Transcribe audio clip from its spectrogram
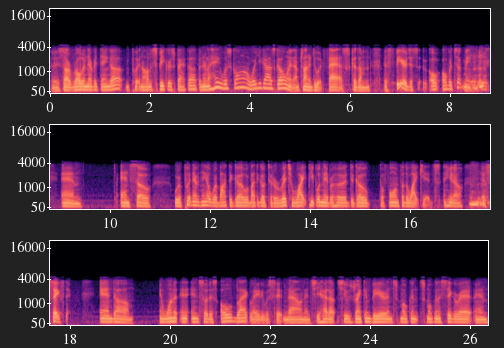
so they start rolling everything up and putting all the speakers back up, and they're like, "Hey, what's going on? Where you guys going?" I'm trying to do it fast because I'm the fear just o- overtook me, mm-hmm. and and so we were putting everything up. We're about to go. We're about to go to the rich white people neighborhood to go perform for the white kids. You know, mm-hmm. it's safe there, and um, and one and, and so this old black lady was sitting down, and she had a she was drinking beer and smoking smoking a cigarette and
